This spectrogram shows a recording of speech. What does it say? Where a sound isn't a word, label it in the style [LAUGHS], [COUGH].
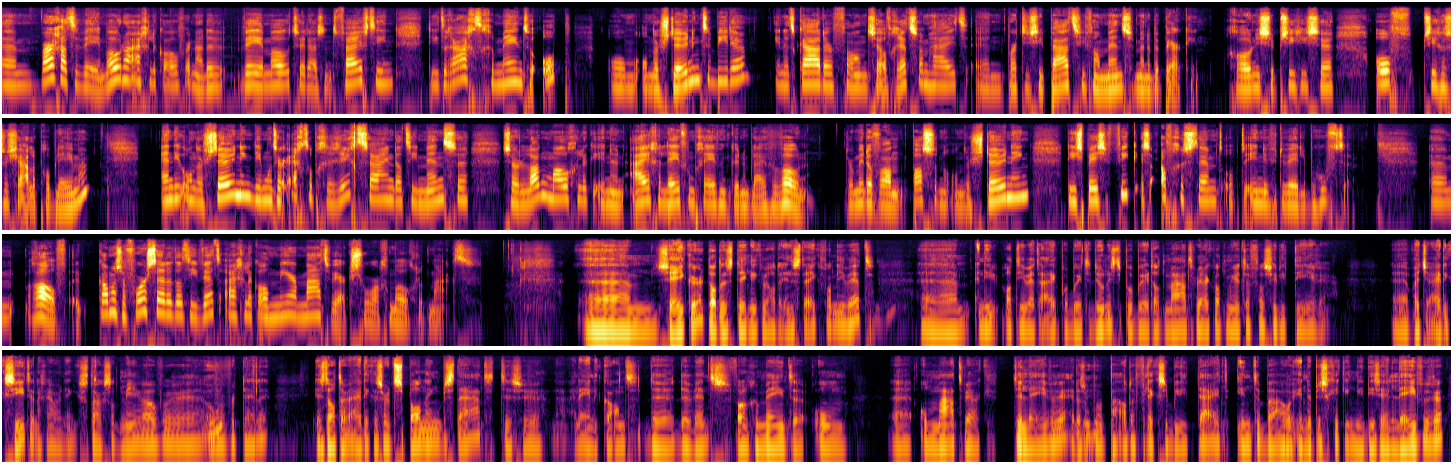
Um, waar gaat de WMO nou eigenlijk over? Nou, de WMO 2015 die draagt gemeenten op om ondersteuning te bieden in het kader van zelfredzaamheid en participatie van mensen met een beperking. Chronische, psychische of psychosociale problemen. En die ondersteuning die moet er echt op gericht zijn dat die mensen zo lang mogelijk in hun eigen leefomgeving kunnen blijven wonen. Door middel van passende ondersteuning die specifiek is afgestemd op de individuele behoeften. Um, Ralf, ik kan me zo voorstellen dat die wet eigenlijk al meer maatwerkzorg mogelijk maakt. Um, zeker, dat is denk ik wel de insteek van die wet. Mm -hmm. um, en die, wat die wet eigenlijk probeert te doen, is die probeert dat maatwerk wat meer te faciliteren. Uh, wat je eigenlijk ziet, en daar gaan we denk ik straks wat meer over, uh, mm. over vertellen, is dat er eigenlijk een soort spanning bestaat tussen nou, aan de ene kant de, de wens van gemeenten om, uh, om maatwerk te leveren. Dus een bepaalde flexibiliteit in te bouwen in de beschikkingen die zij leveren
